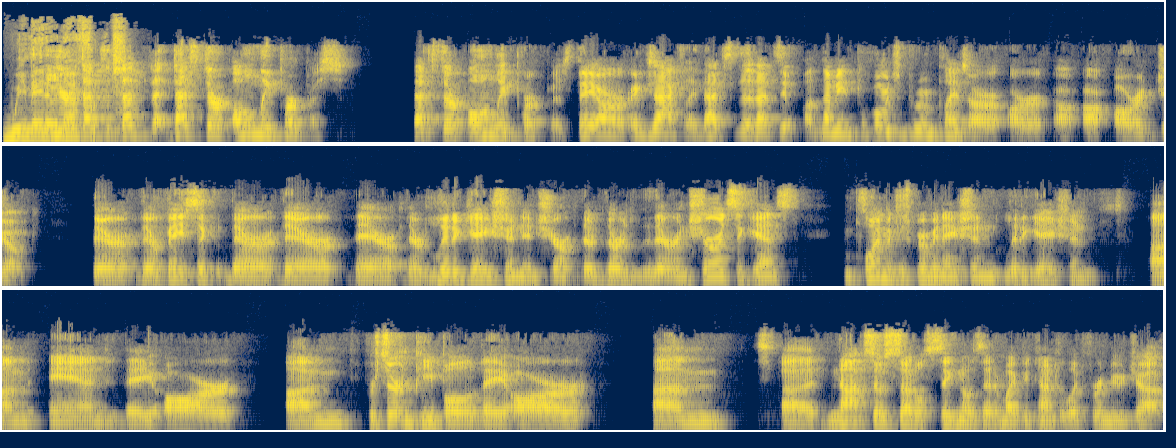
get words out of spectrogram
we made an effort. That's, that, that's their only purpose. That's their only purpose. They are exactly. That's the, that's the, I mean, performance improvement plans are, are, are, are a joke their their basic their their their their litigation insurance their their, their insurance against employment discrimination litigation. Um, and they are um, for certain people they are um, uh, not so subtle signals that it might be time to look for a new job.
